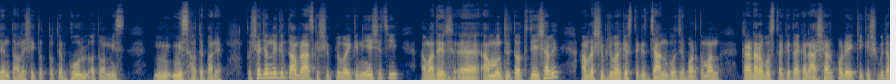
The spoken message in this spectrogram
দেন, তাহলে সেই তথ্যতে ভুল অথবা মিস মিস হতে পারে। তো সেজন্যই কিন্তু আমরা আজকে শিপলুবাইকে নিয়ে এসেছি আমাদের আমন্ত্রিত অতিথি হিসাবে। আমরা শিপলুবার কাছ থেকে জানব যে বর্তমান কানাডার অবস্থা কিন্তু এখানে আসার পরে কী কী সুবিধা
